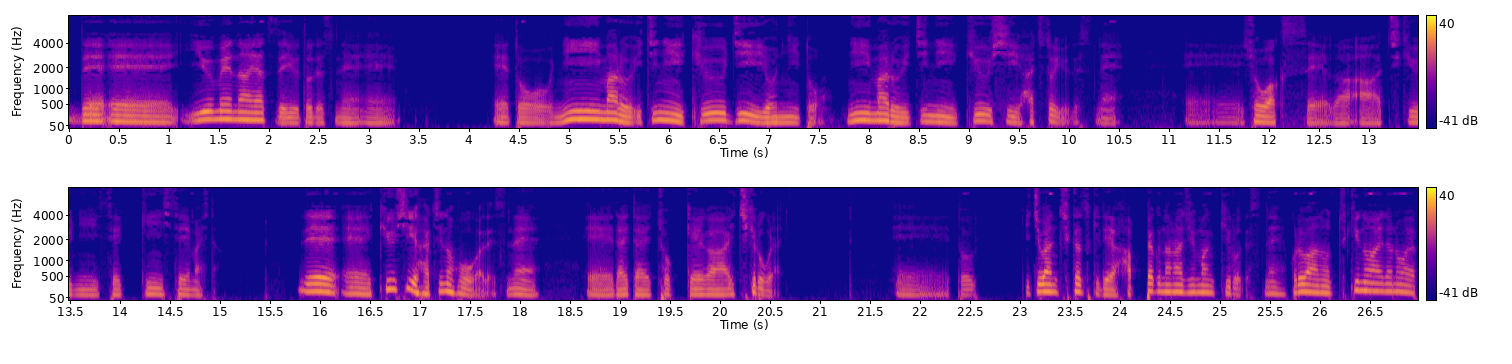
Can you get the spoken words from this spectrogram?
で、えー有名なやつで言うとですね、えーえっ、と、2012-9G42 と 2012-9C8 というですね、えー小惑星が地球に接近していました。で、えー 9C8 の方がですね、えー、だいたい直径が1キロぐらい。えっ、と、一番近づきで870万キロですね。これはあの月の間の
